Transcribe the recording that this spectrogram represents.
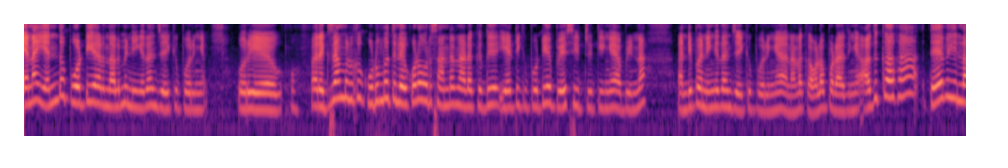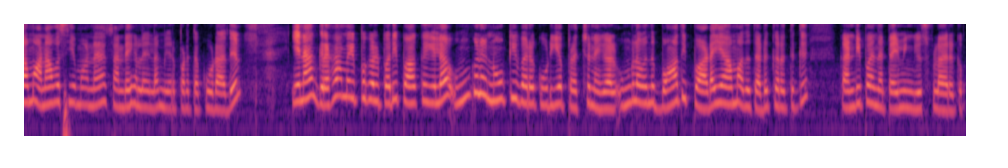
ஏன்னா எந்த போட்டியாக இருந்தாலுமே நீங்கள் தான் ஜெயிக்க போகிறீங்க ஒரு ஃபார் எக்ஸாம்பிளுக்கு குடும்பத்தில் கூட ஒரு சண்டை நடக்குது ஏட்டிக்கு போட்டியாக பேசிகிட்டு இருக்கீங்க அப்படின்னா கண்டிப்பாக நீங்கள் தான் ஜெயிக்க போகிறீங்க அதனால் கவலைப்படாதீங்க. அதுக்காக தேவையில்லாமல் அனாவசியமான சண்டைகளை எல்லாம் ஏற்படுத்தக்கூடாது. ஏன்னா கிரக அமைப்புகள் படி பார்க்கையில் உங்களை நோக்கி வரக்கூடிய பிரச்சனைகள் உங்களை வந்து பாதிப்பு அடையாமல் அதை தடுக்கிறதுக்கு கண்டிப்பாக இந்த டைமிங் யூஸ்ஃபுல்லாக இருக்கும்.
